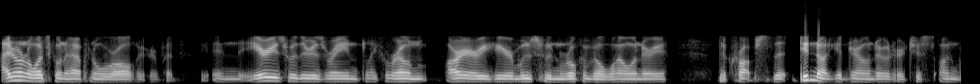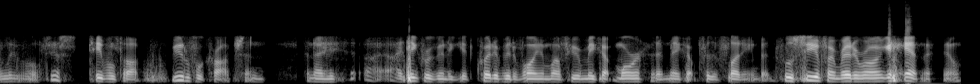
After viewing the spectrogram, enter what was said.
I don't know what's going to happen overall here, but in the areas where there is rain, like around our area here, Moosomin and Rocanville, Welwyn area, the crops that did not get drowned out are just unbelievable, just tabletop, beautiful crops, and and I I think we're going to get quite a bit of volume off here, make up more than make up for the flooding. But we'll see if I'm right or wrong again. You know.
